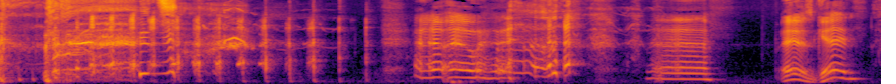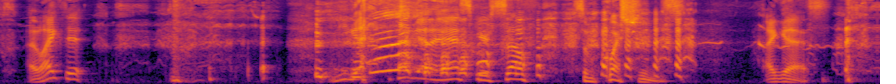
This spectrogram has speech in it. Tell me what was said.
Uh, it was good. I liked it. you, got, you gotta ask yourself some questions, I guess.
